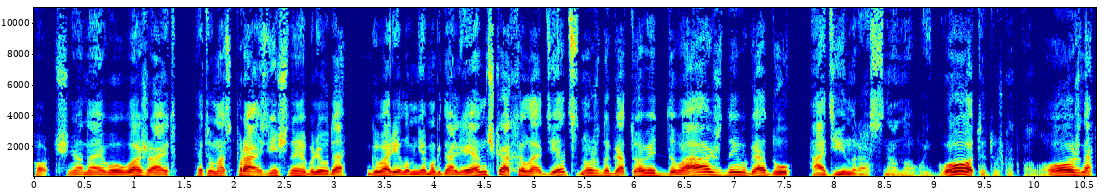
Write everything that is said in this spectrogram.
Очень она его уважает. Это у нас праздничное блюдо. Говорила мне Магдаленочка, холодец нужно готовить дважды в году. Один раз на Новый год, это уж как положено,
